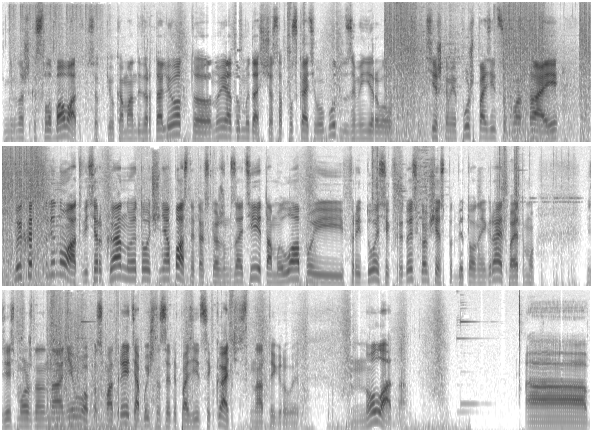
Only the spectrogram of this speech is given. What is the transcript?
немножко слабоват. Все-таки у команды вертолет. Э, ну, я думаю, да, сейчас отпускать его будут. Заминировал сишками пуш позицию планта. И выход в длину от ветерка. Но это очень опасный, так скажем, затея. Там и лапы, и фридосик. Фридосик вообще с подбетона играет, поэтому здесь можно на него посмотреть. Обычно с этой позиции качественно отыгрывает. Ну, ладно. А,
